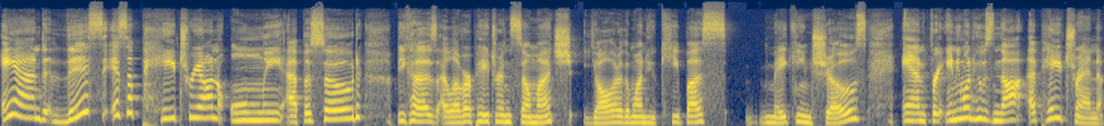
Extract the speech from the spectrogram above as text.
And this is a Patreon only episode because I love our patrons so much. Y'all are the one who keep us making shows. And for anyone who's not a patron,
